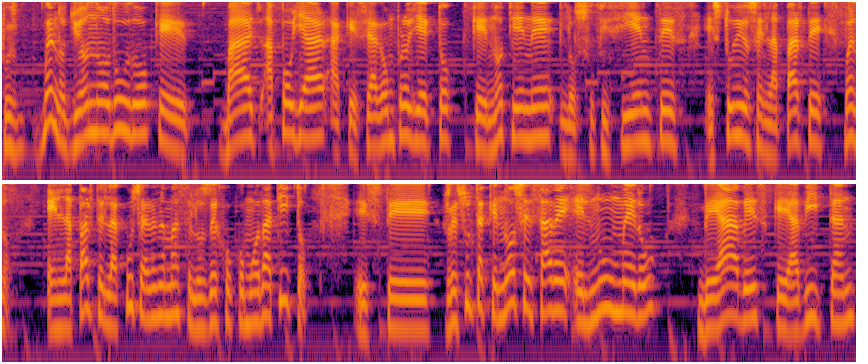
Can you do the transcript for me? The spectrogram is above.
Pues bueno, yo no dudo que va a apoyar a que se haga un proyecto que no tiene los suficientes estudios en la parte, bueno, en la parte de la acusa, nada más se los dejo como datito. Este, resulta que no se sabe el número de aves que habitan,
